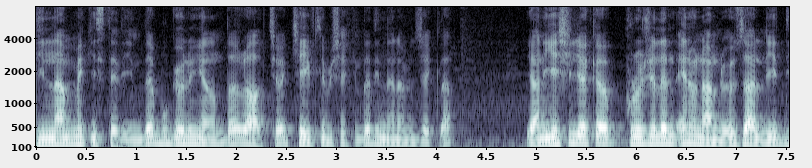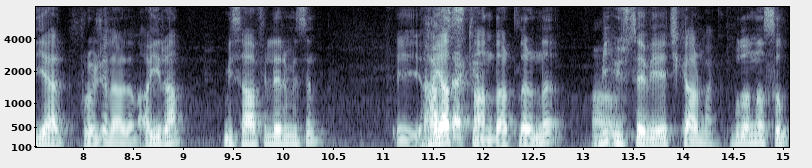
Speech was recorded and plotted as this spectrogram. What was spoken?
dinlenmek istediğinde bu gölün yanında rahatça, keyifli bir şekilde dinlenebilecekler. Yani Yeşil Yaka projelerin en önemli özelliği diğer projelerden ayıran misafirlerimizin e, hayat sakin. standartlarını bir Aa. üst seviyeye çıkarmak. Bu da nasıl?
